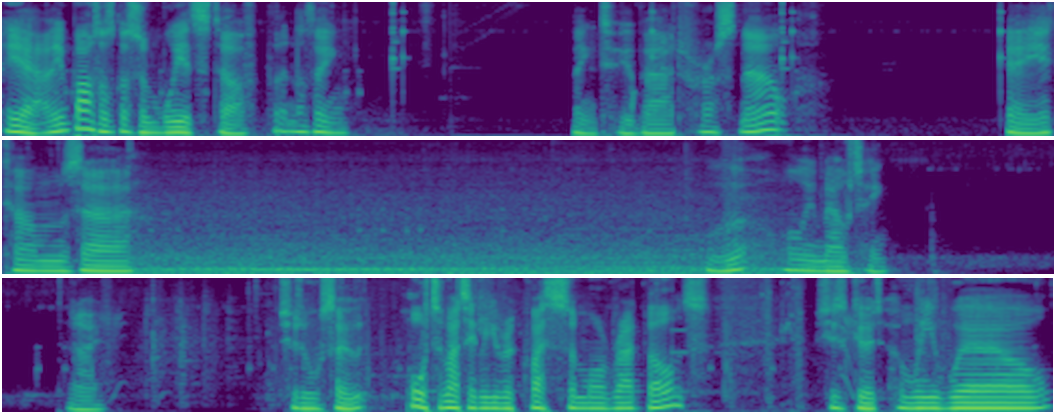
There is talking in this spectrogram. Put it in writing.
Yeah, I mean Baator's got some weird stuff, but nothing Nothing too bad for us now. Okay, here comes, uh... Are we melting? Dunno. Should also automatically request some more rad bolts, which is good. And we will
